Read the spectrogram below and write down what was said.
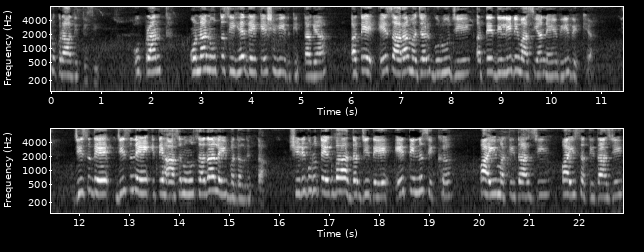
ਠੁਕਰਾ ਦਿੱਤੀ ਸੀ। ਉਪਰੰਤ ਉਹਨਾਂ ਨੂੰ ਤਸੀਹੇ ਦੇ ਕੇ ਸ਼ਹੀਦ ਕੀਤਾ ਗਿਆ। ਅਤੇ ਇਹ ਸਾਰਾ ਮਜਰ ਗੁਰੂ ਜੀ ਅਤੇ ਦਿੱਲੀ ਨਿਵਾਸੀਆਂ ਨੇ ਵੀ ਵੇਖਿਆ। ਜਿਸ ਦੇ, ਜਿਸ ਨੇ ਇਤਿਹਾਸ ਨੂੰ ਸਦਾ ਲਈ ਬਦਲ ਦਿੱਤਾ। ਸ੍ਰੀ ਗੁਰੂ ਤੇਗ ਬਹਾਦਰ ਜੀ ਦੇ ਇਹ ਤਿੰਨ ਸਿੱਖ, ਭਾਈ ਮਤੀਦਾਸ ਜੀ, ਭਾਈ ਸਤੀਦਾਸ ਜੀ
